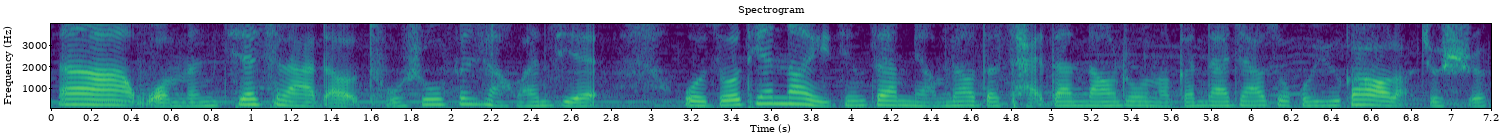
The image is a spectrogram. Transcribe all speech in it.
那我们接下来的图书分享环节，我昨天呢已经在苗苗的彩蛋当中呢跟大家做过预告了，就是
